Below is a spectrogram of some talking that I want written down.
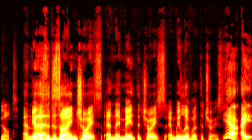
built. And it was a design choice, and they made the choice, and we live with the choice. Yeah, I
